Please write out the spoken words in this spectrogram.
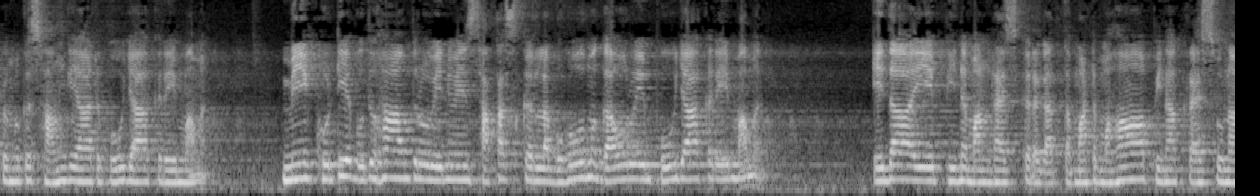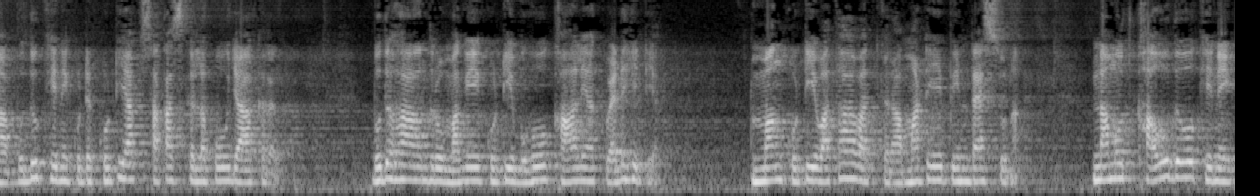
ප්‍රමුඛ සංඝයාට පූජා කරේ මම. මේ කුටිය බුදුහාමුදුරුව වෙනුවෙන් සකස් කරලා බොහෝම ගෞරුවෙන් පූජා කරේ මම. එදා ඒ පින මන් රැස් කරගත්ත මට මහා පිනක් රැස් වුනා බුදු කෙනෙකුට කුටියක් සකස් කරලා පූජා කරල. බුදුහාන්දුරුව මගේ කුටිය බොහෝ කාලයක් වැඩ හිටිය. මං කුටිය වතාවත් කරා මට ඒ පින් රැස් වුණ. නමුත් කවුදෝ කෙනෙක්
